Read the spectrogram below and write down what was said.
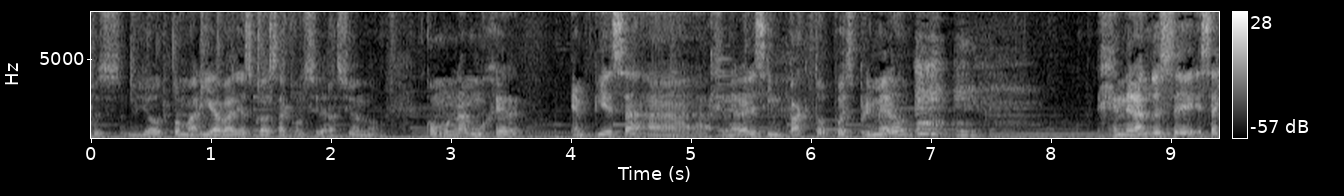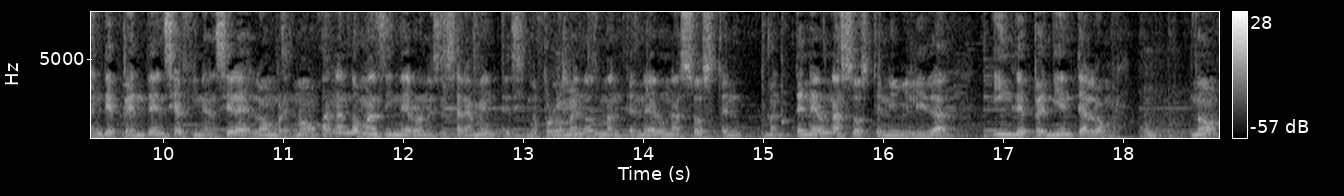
pues yo tomaría varias cosas a consideración, ¿no? ¿Cómo una mujer empieza a generar ese impacto? Pues primero, generando esa independencia financiera del hombre, no ganando más dinero necesariamente, sino por lo menos mantener una, sostenibilidad independiente al hombre, ¿no?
